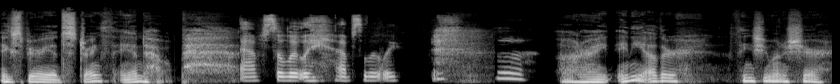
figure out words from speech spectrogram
Experience strength and hope. Absolutely. Absolutely. All right. Any other things you want to share?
